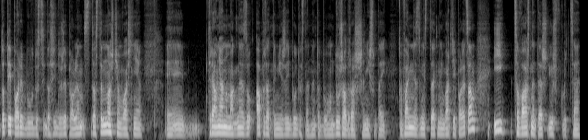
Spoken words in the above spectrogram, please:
Do tej pory był dosyć, dosyć duży problem z dostępnością właśnie yy, treonianu, magnezu, a poza tym jeżeli był dostępny, to był on dużo droższy niż tutaj walinez, więc to jak najbardziej polecam. I co ważne też już wkrótce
